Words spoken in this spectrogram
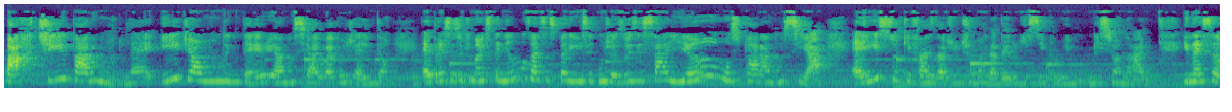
partir para o mundo, né? Ir ao mundo inteiro e anunciar o evangelho. Então, é preciso que nós tenhamos essa experiência com Jesus e saiamos para anunciar. É isso que faz da gente um verdadeiro discípulo e missionário. E nessa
